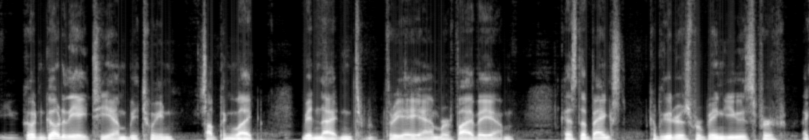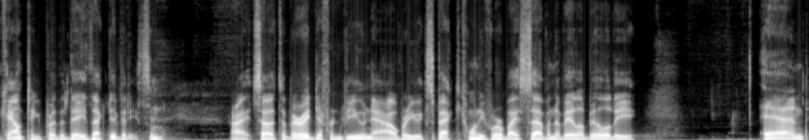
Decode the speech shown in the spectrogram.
you couldn't go to the ATM between something like midnight and 3 a.m. or 5 a.m. because the bank's computers were being used for accounting for the day's activities. Hmm. All right, so it's a very different view now where you expect 24 by 7 availability. And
